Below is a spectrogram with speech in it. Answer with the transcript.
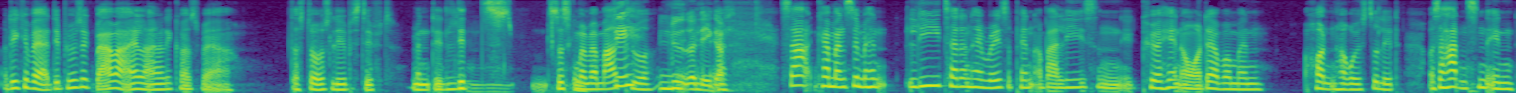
og det kan være, det behøver ikke bare være eyeliner, det kan også være, der står også læbestift, men det er lidt, så skal man være meget Det kluder. lyder lækkert. Ja. Så kan man simpelthen lige tage den her eraser pen og bare lige sådan køre hen over der, hvor man hånden har rystet lidt. Og så har den sådan en,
